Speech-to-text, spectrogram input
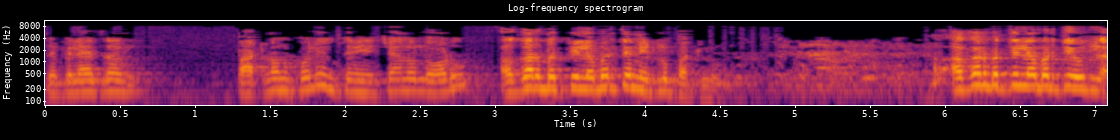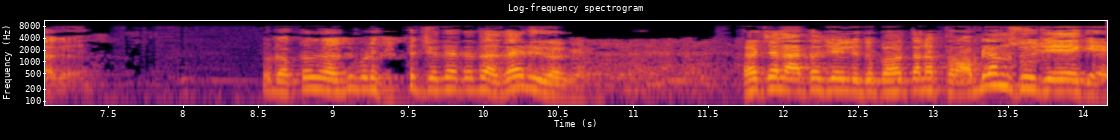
તો પેલા તો પાટલું ખોલ્યું ને નીચેનું લોડું? અગરબત્તી લબડશે ને એટલું પતલું. અગરબત્તી લબડતી એવું જ લાગે. તો ડોક્ટર હજુ પડી જોતા તો હસાઈ દીધો કે. હવે ચાલ, આ તો જોઈ લીધું. પણ તને પ્રોબ્લેમ શું છે એ કે?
